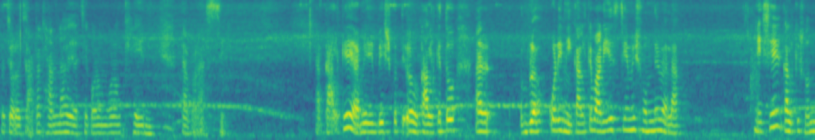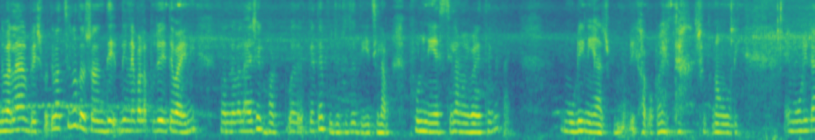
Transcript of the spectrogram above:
তো চলো, চাটা ঠান্ডা হয়ে যাচ্ছে, গরম গরম খেয়ে নিই তারপর আসছি। আর কালকে আমি বৃহস্পতি ও, কালকে তো আর ব্লগ করিনি। কালকে বাড়ি এসেছি আমি সন্ধেবেলা। এসে কালকে সন্ধেবেলা বৃহস্পতিবার ছিল তো দিনের বেলা পুজো দিতে পারিনি। সন্ধেবেলা এসে ঘর পেতে পুজো টুজো দিয়েছিলাম। ফুল নিয়ে এসেছিলাম ওই বাড়ি থেকে, তাই। মুড়ি নিয়ে আসব, মুড়ি খাব কয়েকটা, শুকনো মুড়ি। এই মুড়িটা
